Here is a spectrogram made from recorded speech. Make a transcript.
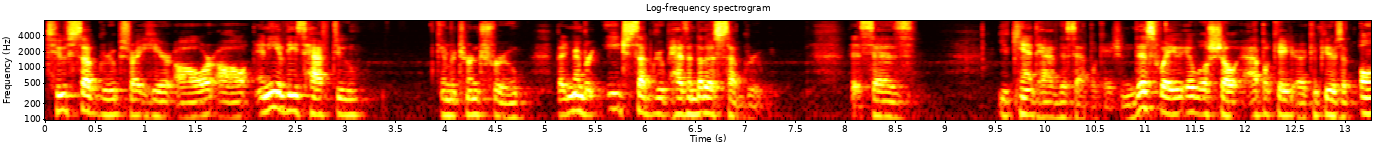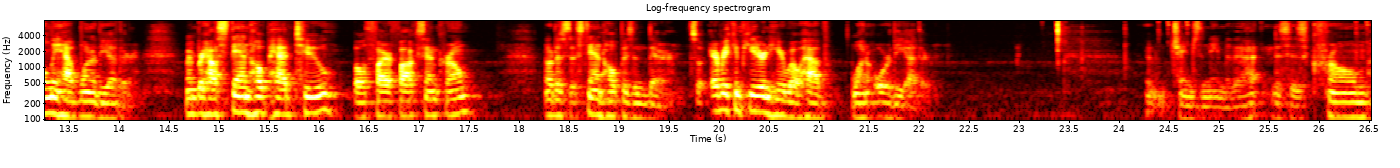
two subgroups right here, all or all, any of these have to can return true. But remember, each subgroup has another subgroup that says you can't have this application. This way, it will show application uh, computers that only have one or the other. Remember how Stanhope had two, both Firefox and Chrome? Notice that Stanhope isn't there. So every computer in here will have one or the other. Change the name of that. This is Chrome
